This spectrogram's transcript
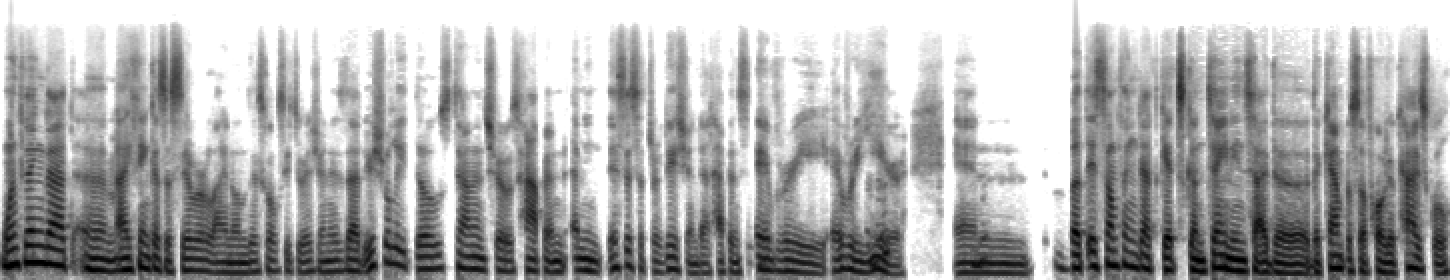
One thing that um, I think is a silver line on this whole situation is that usually those talent shows happen. I mean, this is a tradition that happens every every mm-hmm. year, and mm-hmm. but it's something that gets contained inside the the campus of Holyoke High School.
